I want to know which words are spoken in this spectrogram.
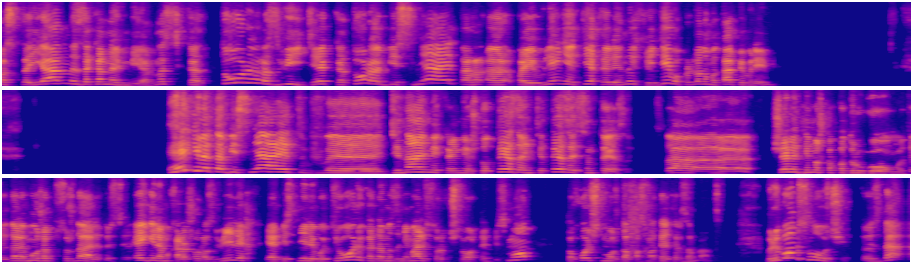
постоянная закономерность, которая развитие, которая объясняет появление тех или иных идей в определенном этапе времени. Гегель это объясняет в э, динамикой между тезой, антитезой и синтезой да, э, Шеллинг немножко по-другому и так далее. Мы уже обсуждали, то есть Эгеля мы хорошо развили и объяснили его теорию, когда мы занимались 44-м письмом, кто хочет, да, посмотреть и разобраться. В любом случае, то есть, да,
